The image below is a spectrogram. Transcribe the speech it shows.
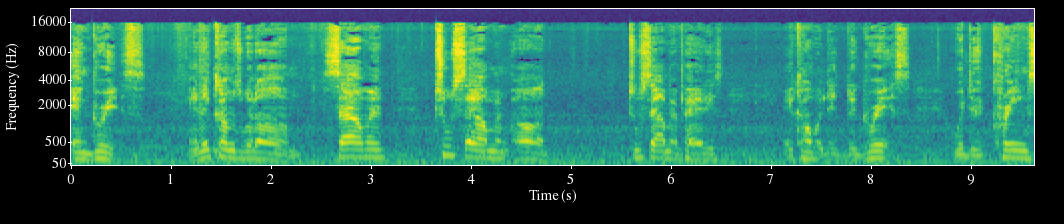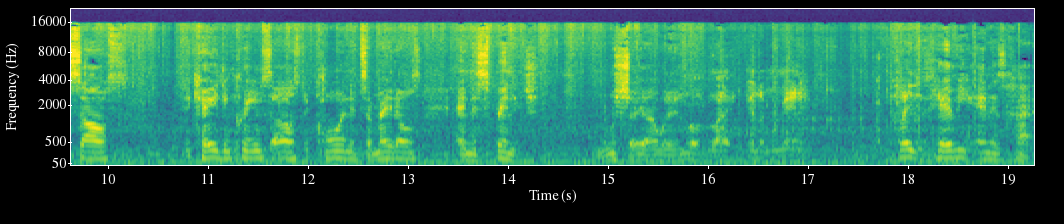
and grits. And it comes with um salmon, two salmon, uh, two salmon patties. It comes with the, the grits, with the cream sauce, the Cajun cream sauce, the corn, the tomatoes, and the spinach. Let me show y'all what it looked like in a minute. The plate is heavy and it's hot.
